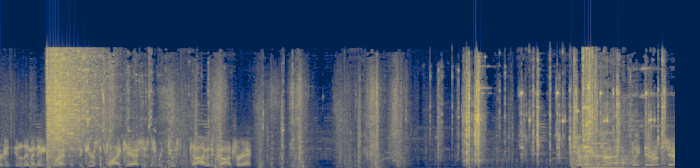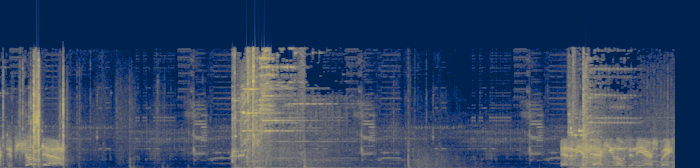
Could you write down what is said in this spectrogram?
Target. Eliminate threats and secure supply caches to reduce the time in the contract. The enemy's about to complete their objective. Shut them down. Enemy attack helos in the airspace.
